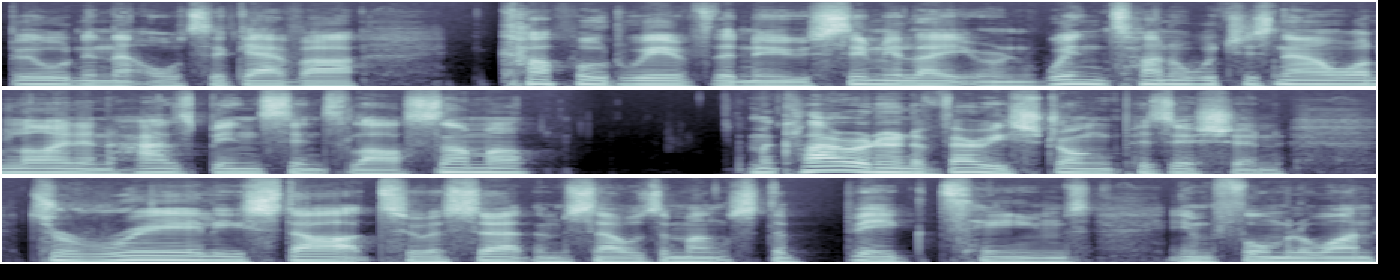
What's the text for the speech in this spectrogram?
building that all together coupled with the new simulator and wind tunnel, which is now online and has been since last summer, McLaren in a very strong position to really start to assert themselves amongst the big teams in Formula One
